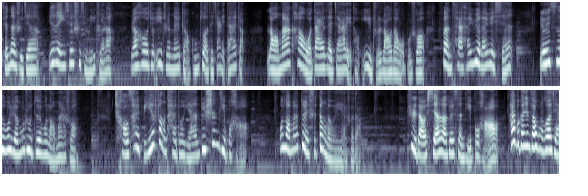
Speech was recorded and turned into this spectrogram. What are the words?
前段时间因为一些事情离职了，然后就一直没找工作，在家里待着。老妈看我待在家里头，一直唠叨我不说，饭菜还越来越咸。有一次我忍不住对我老妈说：“炒菜别放太多盐，对身体不好。”我老妈顿时瞪了我一眼，说道。知道咸了对身体不好，不赶紧找工作去？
